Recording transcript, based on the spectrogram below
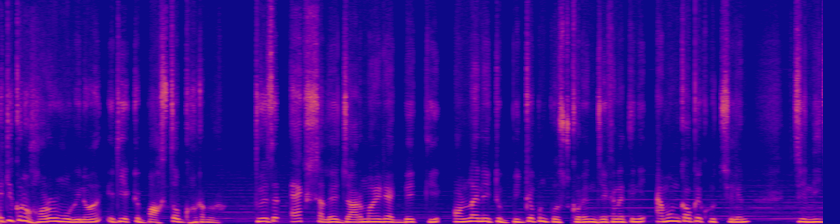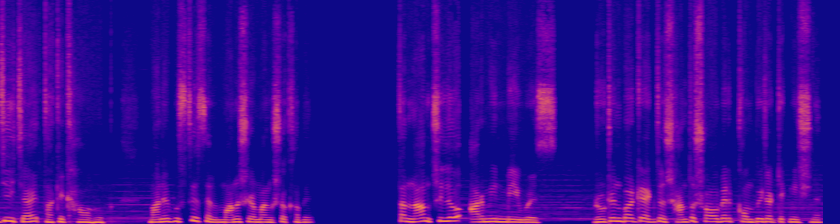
এটি কোনো হরর মুভি নয়, এটি একটা বাস্তব ঘটনা। দুই হাজার এক সালে জার্মানির এক ব্যক্তি অনলাইনে একটু বিজ্ঞাপন পোস্ট করেন, যেখানে তিনি এমন কাউকে খুঁজছিলেন যে নিজেই চায় তাকে খাওয়া হোক। মানে বুঝতেছেন, মানুষের মাংস খাবে। তার নাম ছিল আর্মিন মেইওয়েস। রোটেনবার্গের একজন শান্ত স্বভাবের কম্পিউটার টেকনিশিয়ান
